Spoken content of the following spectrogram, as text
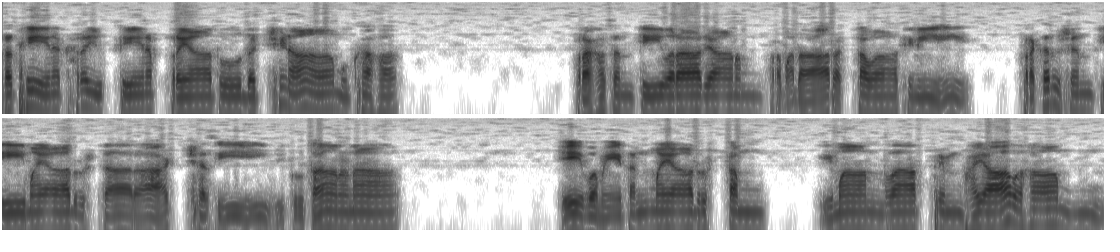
रथेन खरयुक्तेन प्रयातो दक्षिणामुखः। प्रहसन्तीव राजानम् प्रमदा रक्तवासिनी प्रकर्षन्ती मया दृष्टा राक्षसी विकृतानना। एवमेतन्मया दृष्टम् इमान् रात्रिम् भयावहाम्।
